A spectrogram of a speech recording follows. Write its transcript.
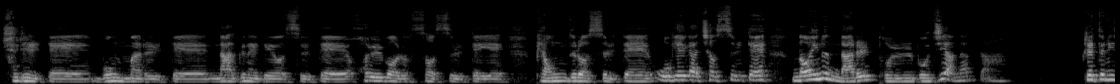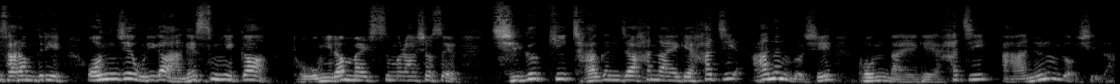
줄일 때, 목마를 때, 나그네 되었을 때, 헐벗었을 때에, 병들었을 때, 옥에 갇혔을 때 너희는 나를 돌보지 않았다. 그랬더니 사람들이 언제 우리가 안 했습니까? 동일한 말씀을 하셨어요. 지극히 작은 자 하나에게 하지 않은 것이 곧 나에게 하지 않은 것이다.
